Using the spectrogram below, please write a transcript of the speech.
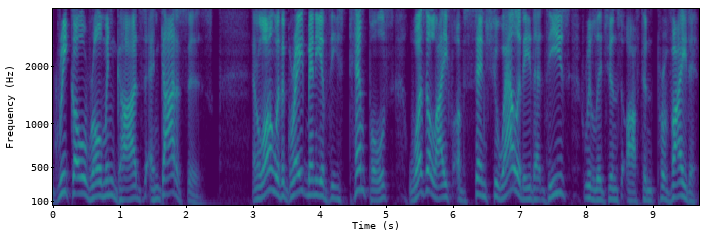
Greco Roman gods and goddesses. And along with a great many of these temples was a life of sensuality that these religions often provided.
